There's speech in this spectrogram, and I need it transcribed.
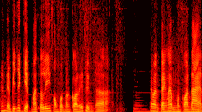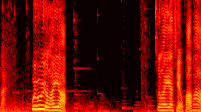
งั้นเดี๋ยวพี่จะเก็บมาตเตอรี่ของผลมังกรให้ถึงเออให้มันแปลงร่างเป็นมังกรได้นะหุยหุยอะไรอะ คืออะไรอะเสียงฟ้าผ่า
